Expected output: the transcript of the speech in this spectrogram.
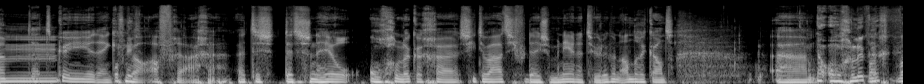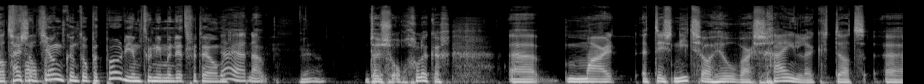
Um, dat kun je je denk ik wel afvragen. Het is, dit is een heel ongelukkige situatie voor deze meneer natuurlijk. Aan de andere kant. Um, nou, ongelukkig. Wat, wat hij zat jankend op het podium toen hij me dit vertelde. Nou ja, nou, ja. dus ongelukkig. Uh, maar het is niet zo heel waarschijnlijk dat uh,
